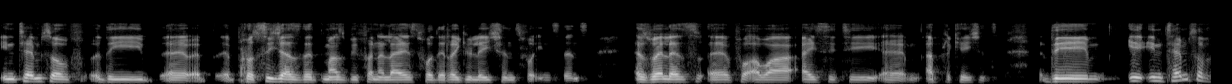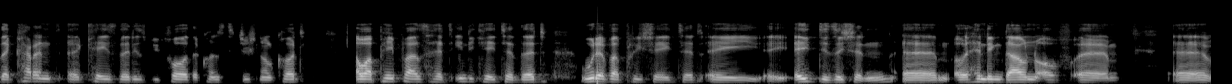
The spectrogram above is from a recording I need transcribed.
in terms of the uh, procedures that must be finalized for the regulations, for instance as well as uh, for our ICT um, applications. The in terms of the current uh, case that is before the Constitutional Court, our papers had indicated that would have appreciated a a, a decision um, or handing down of um, uh,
